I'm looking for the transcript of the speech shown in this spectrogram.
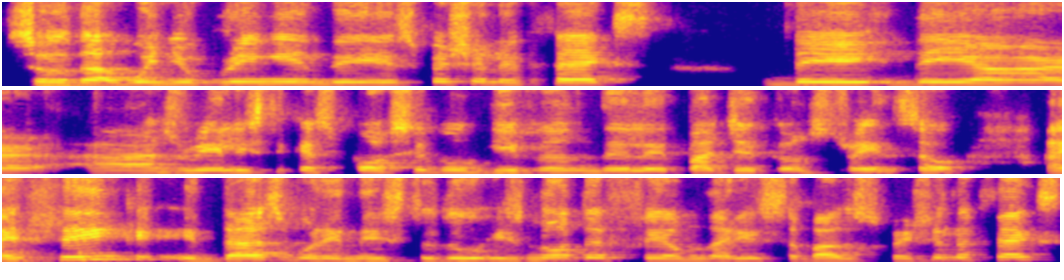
So mm-hmm. that when you bring in the special effects, they they are as realistic as possible given the budget constraints. So I think it does what it needs to do. It's not a film that is about special effects.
